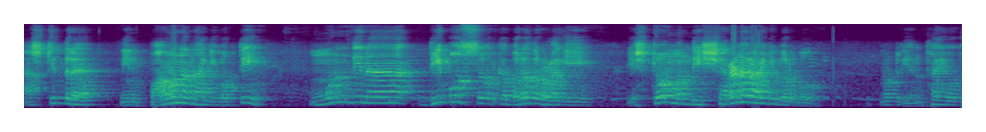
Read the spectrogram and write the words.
ಅಷ್ಟಿದ್ರೆ ನೀನು ಪಾವನನಾಗಿ ಹೋಗ್ತಿ. ಮುಂದಿನ ದೀಪೋತ್ಸವಕ್ಕೆ ಬರೋದ್ರೊಳಗೆ ಎಷ್ಟೋ ಮಂದಿ ಶರಣರಾಗಿ ಬರ್ಬೋದು. ನೋಡ್ರಿ ಎಂಥ ಯೋಗ.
